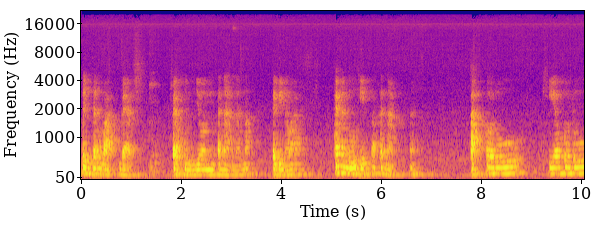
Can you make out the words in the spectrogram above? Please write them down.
เป็นจังหวะแบบแบบหุ่นยนต์ขนาดนั้นเนาะแต่เพียงแต่ว่า ให้มันรู้ทีลักษณะนะตัดก็รู้ เคี้ยวก็รู้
